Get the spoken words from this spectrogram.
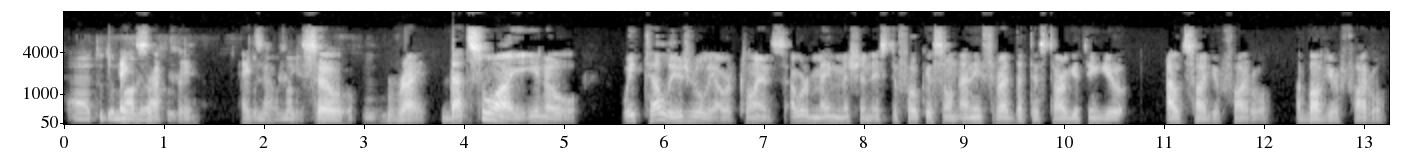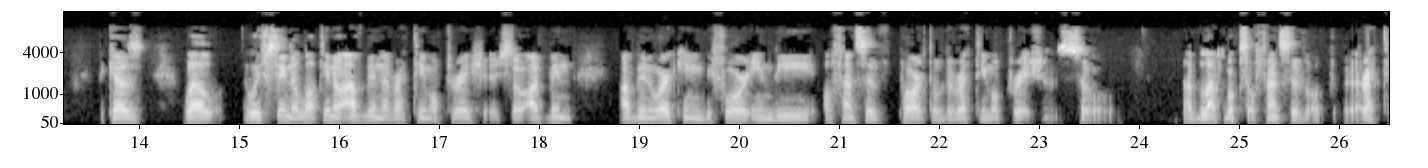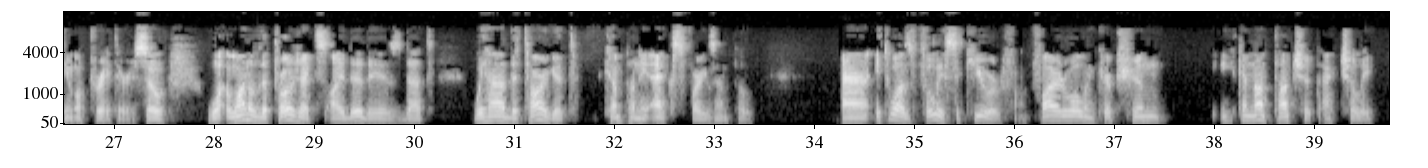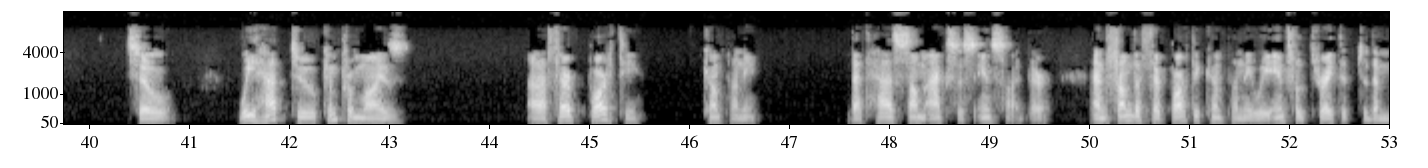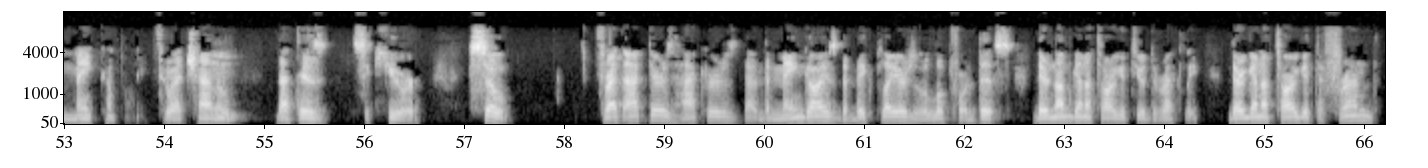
uh, to the mother exactly exactly so mm-hmm. right that's why you know we tell usually our clients our main mission is to focus on any threat that is targeting you outside your firewall above your firewall because well we've seen a lot you know i've been a red team operation so i've been I've been working before in the offensive part of the red team operations. So a black box offensive op- red team operator. So wh- one of the projects I did is that we had the target company X, for example, and it was fully secure from firewall encryption. You cannot touch it actually. So we had to compromise a third party company that has some access inside there. And from the third party company, we infiltrated to the main company through a channel mm. that is secure. So threat actors, hackers, the, the main guys, the big players will look for this. They're not going to target you directly. They're going to target a friend,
